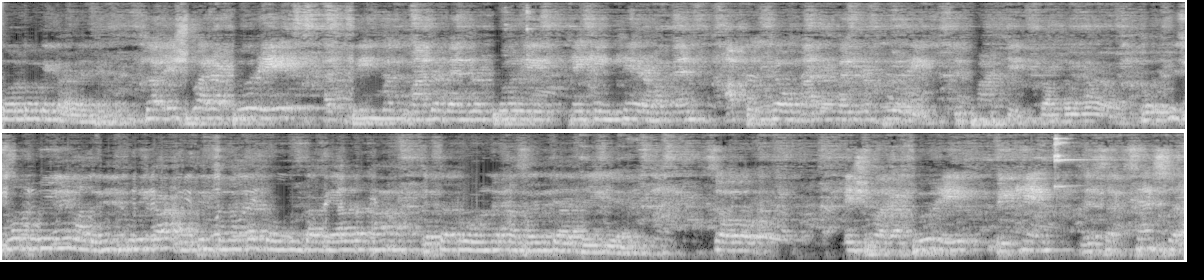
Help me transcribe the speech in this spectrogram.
तोड़ तोड़ के कर रहे थे। So Ishwara Puri had been with Madhavendra Puri, taking care of him up until Madhavendra Puri departed. From the world. तो ईश्वर पुरी ने माधवेंद्र पुरी का अंतिम समय तक उनका ख्याल रखा जब तक उन्होंने अपना शरीर त्याग नहीं किया। So Ishwara Puri became the successor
